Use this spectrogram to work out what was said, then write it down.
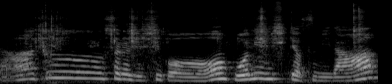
자, 쭉 쓸어주시고 워밍 시켰습니다.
